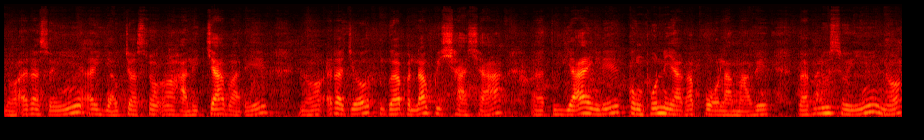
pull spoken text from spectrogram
เนาะအဲ့ဒါဆိုရင်အဲ့ယောက်ျားစွမ်းအားဟာလေးကြားပါတယ်เนาะအဲ့ဒါကြောင့်သူကဘလောက်ပဲရှာရှာအဲသူရရင်လေဂုံဖို့နေရာကပေါ်လာမှာပဲဘာဖြစ်လို့ဆိုရင်เนาะ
